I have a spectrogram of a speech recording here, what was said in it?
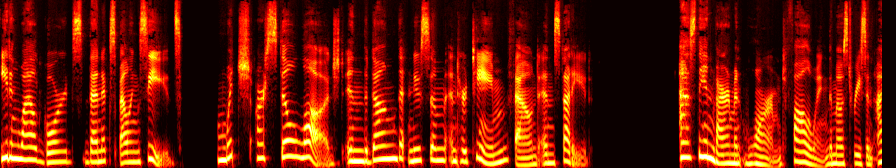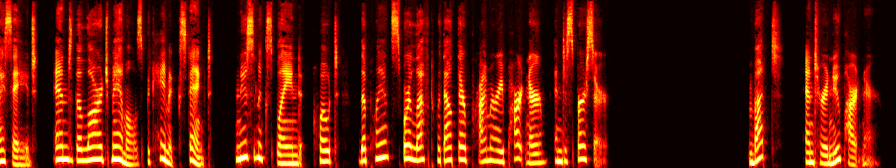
eating wild gourds, then expelling seeds, which are still lodged in the dung that Newsom and her team found and studied. As the environment warmed following the most recent ice age and the large mammals became extinct, Newsom explained, quote, the plants were left without their primary partner and disperser. But enter a new partner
